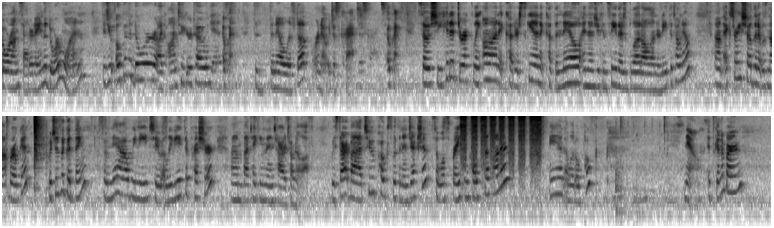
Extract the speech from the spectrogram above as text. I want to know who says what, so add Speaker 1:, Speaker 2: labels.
Speaker 1: door on Saturday and the door won. Did you open the door like onto your toe?
Speaker 2: Yes.
Speaker 1: Okay. Did the nail lift up or no? It just cracked.
Speaker 2: Just cracked.
Speaker 1: Okay. So she hit it directly on. It cut her skin. It cut the nail, and as you can see, there's blood all underneath the toenail. Um, X-rays showed that it was not broken, which is a good thing. So now we need to alleviate the pressure um, by taking the entire toenail off. We start by two pokes with an injection. So we'll spray some cold stuff on her and a little poke. Now, it's gonna burn,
